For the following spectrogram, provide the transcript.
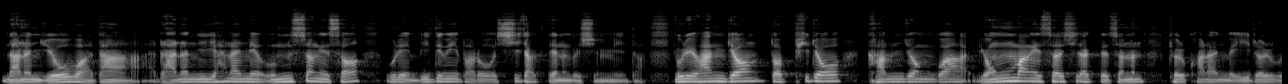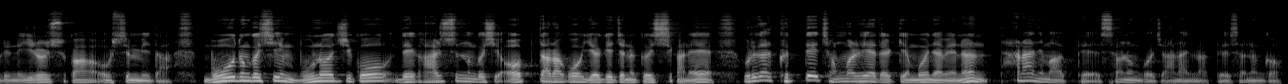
나는 여호와다라는 이 하나님의 음성에서 우리의 믿음이 바로 시작되는 것입니다. 우리 환경 또 필요 감정과 욕망에서 시작돼서는 결코 하나님의 일을 우리는 이룰 수가 없습니다. 모든 것이 무너지고 내가 할 수 있는 것이 없다라고 여겨지는 그 시간에 우리가 그때 정말 해야 될 게 뭐냐면은 하나님 앞에 서는 거죠. 하나님 앞에 서는 거.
